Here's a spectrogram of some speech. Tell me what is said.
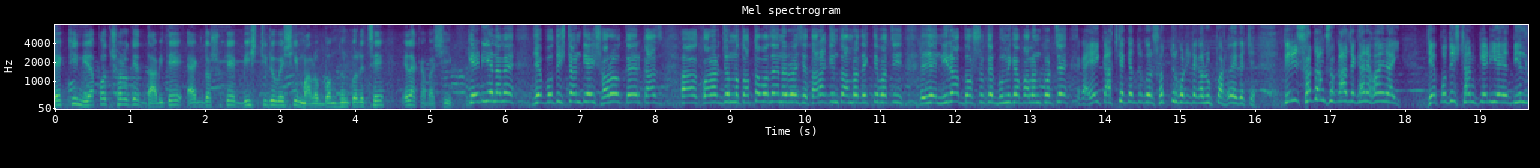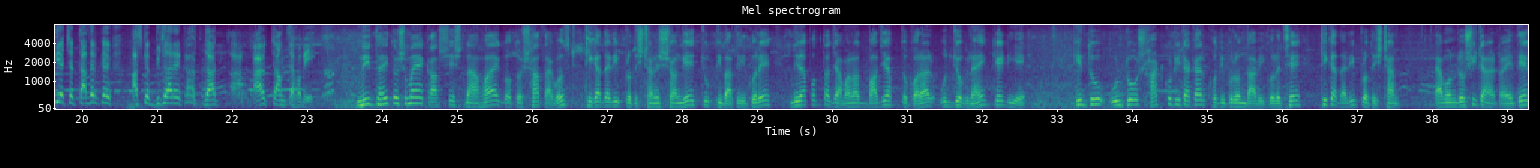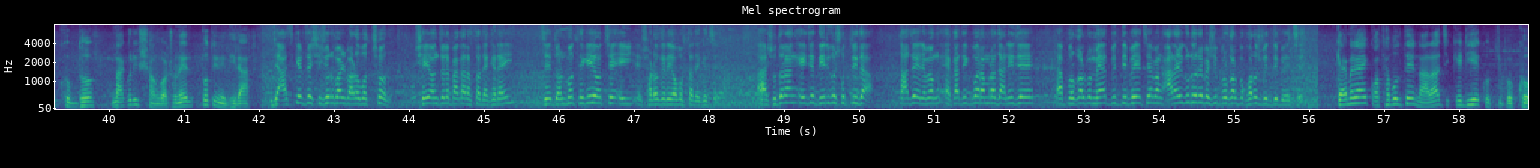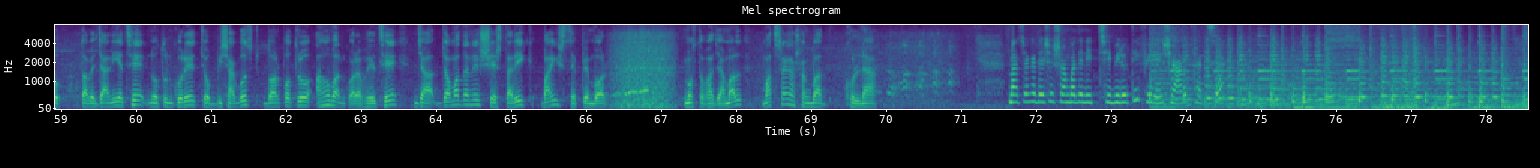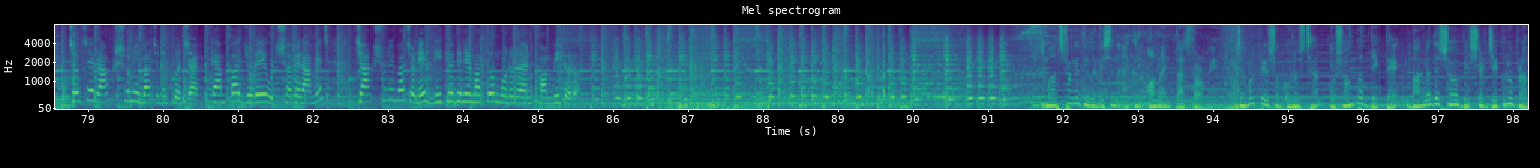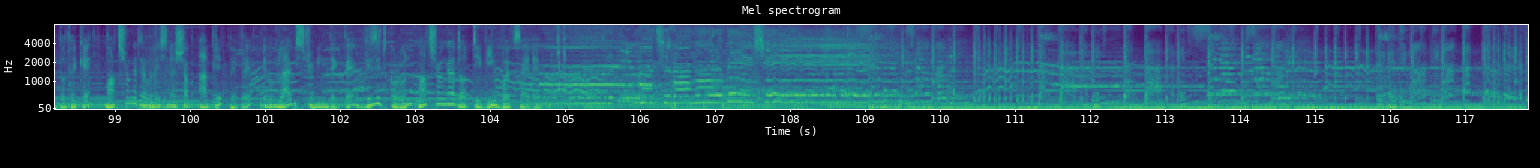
একটি নিরাপদ সড়কের দাবিতে এক দশকে বিশটিরও বেশি মানববন্ধন করেছে এলাকাবাসী। কেডিএ নামে যে প্রতিষ্ঠানটি এই সড়কের কাজ করার জন্য তত্ত্বাবধানে রয়েছে তারা কিন্তু আমরা দেখতে পাচ্ছি যে নীরব দর্শকের ভূমিকা পালন করছে। এই কাজকে কেন্দ্র করে সত্তর কোটি টাকা লুটপাট হয়ে গেছে। তিরিশ শতাংশ কাজ এখানে হয় নাই। যে প্রতিষ্ঠান দিয়ে বিল দিয়েছে তাদেরকে আজকে বিচারের কাজ- আয়ত্তে আনতে হবে। নির্ধারিত সময়ে কাজ শেষ না হওয়ায় গত সাত আগস্ট, ঠিকাদারি প্রতিষ্ঠানের সঙ্গে চুক্তি বাতিল করে নিরাপত্তা জামানত বাজেয়াপ্ত করার উদ্যোগ নেয় কেডিএ। কিন্তু উল্টো ষাট কোটি টাকার ক্ষতিপূরণ দাবি করেছে ঠিকাদারি প্রতিষ্ঠান। এমন রশি টানাটানিতে ক্ষুব্ধ নাগরিক সংগঠনের প্রতিনিধিরা। যে আজকের যে শিশুর বয়স বারো বছর, সেই অঞ্চলে পাকা রাস্তা দেখে নাই, যে জন্ম থেকেই হচ্ছে এই সড়কের এই অবস্থা দেখেছে। সুতরাং এই যে দীর্ঘ দীর্ঘসূত্রিতা কাজের এবং একাধিকবার আমরা জানি যে প্রকল্প মেয়াদ বৃদ্ধি পেয়েছে এবং আড়াই গুণেরও বেশি প্রকল্প খরচ বৃদ্ধি পেয়েছে। ক্যামেরায় কথা বলতে নারাজ কেডিএ কর্তৃপক্ষ তবে জানিয়েছে নতুন করে চব্বিশ আগস্ট দরপত্র আহ্বান করা হয়েছে যা জমাদানের শেষ তারিখ বাইশ সেপ্টেম্বর। মোস্তফা জামাল মাছরাঙ্গা সংবাদ খুলনা। মাছরাঙ্গা দেশের সংবাদে নিচ্ছি বিরতি ফিরে এসে আরও থাকছে। চলছে রাকসু নির্বাচনের প্রচার। ক্যাম্পাস জুড়ে উৎসবের আমেজ চাকসু নির্বাচনের দ্বিতীয় দিনের মতো মনোনয়ন ফর্ম বিতরণ। মাছরাঙা টেলিভিশন এখন অনলাইন প্ল্যাটফর্মে। জনপ্রিয় সব অনুষ্ঠান ও সংবাদ দেখতে বাংলাদেশ সহ বিশ্বের যে কোনো প্রান্ত থেকে মাছরাঙা টেলিভিশনের সব আপডেট পেতে এবং লাইভ স্ট্রিমিং দেখতে ভিজিট করুন মাছরাঙা ডট টিভি ওয়েবসাইটে।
